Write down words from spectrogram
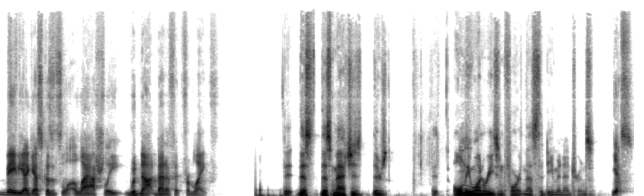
maybe I guess because it's Lashley, would not benefit from length. This this match is there's only one reason for it, and that's the demon entrance. Yes.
